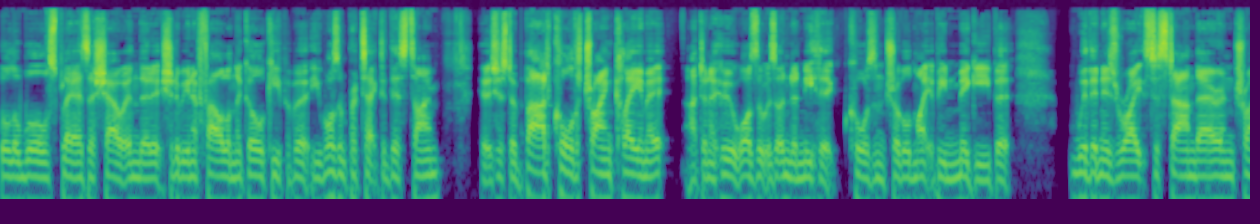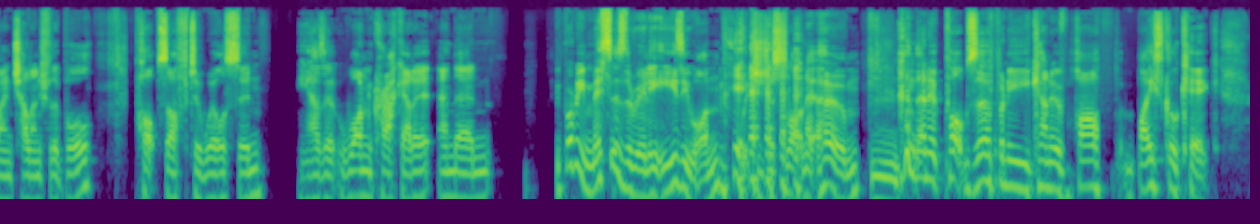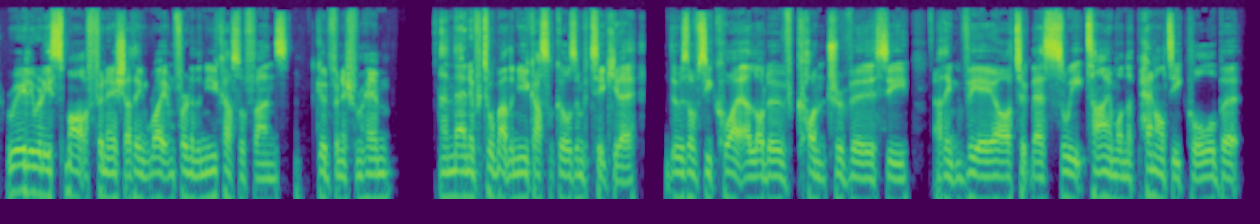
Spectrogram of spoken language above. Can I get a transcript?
all the Wolves players are shouting that it should have been a foul on the goalkeeper, but he wasn't protected this time. It was just a bad call to try and claim it. I don't know who it was that was underneath it causing trouble. Might have been Miggy, but within his rights to stand there and try and challenge for the ball. Pops off to Wilson. He has a one crack at it, and then he probably misses the really easy one, which is just slotting it home. Mm. And then it pops up and he kind of half bicycle kick. Really, really smart finish, I think, right in front of the Newcastle fans. Good finish from him. And then if we talk about the Newcastle goals in particular, there was obviously quite a lot of controversy. I think VAR took their sweet time on the penalty call, but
